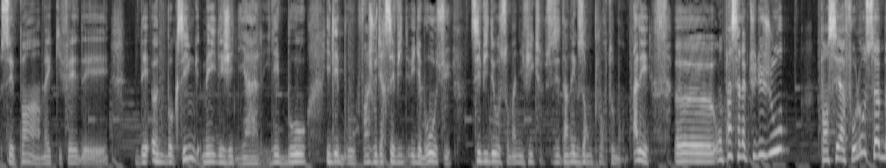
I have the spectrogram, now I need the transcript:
C'est pas un mec qui fait des des unboxings, mais il est génial, il est beau, il est beau. Enfin, je veux dire, ses il est beau aussi. Ses vidéos sont magnifiques, c'est un exemple pour tout le monde. Allez, euh, on passe à l'actu du jour. Pensez à follow sub.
